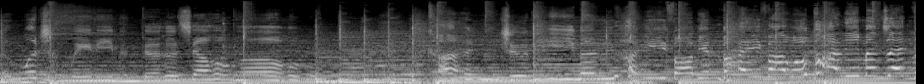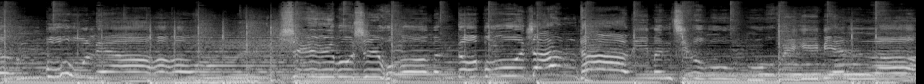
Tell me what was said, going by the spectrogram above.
等我成为你们的骄傲。看着你们黑发变白发，我怕你们再等不了。是不是我们都不长大，你们就不会变老？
